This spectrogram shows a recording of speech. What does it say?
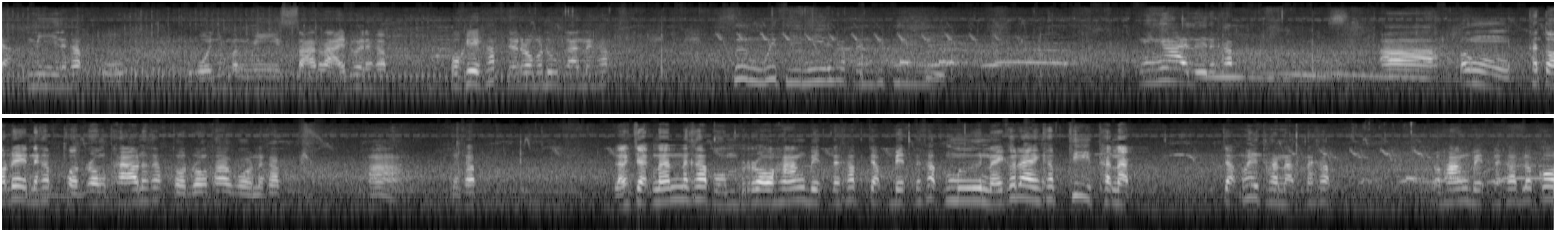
จะมีนะครับโอ้โหนี่มันมีสาหร่ายด้วยนะครับ โอเคครับเดี๋ยวเรามาดูกันนะครับ ซึ่งวิธีนี้นะครับเป็นวิธีง่ายๆเลยนะครับต้องขั้นตอนแรกนะครับถอดรองเท้านะครับถอดรองเท้าก่อนนะครับอ่านะครับ หลังจากนั้นนะครับผมรอหางเบ็ดนะครับ จับเบ็ดนะครับ มือไหนก็ได้ครับที่ถนัด จับให้ถนัดนะครับเราหางเบ็ดนะครับ แล้วก็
